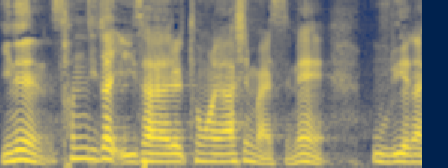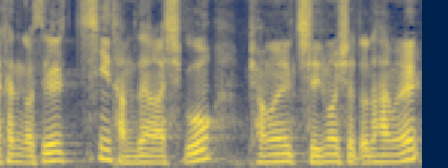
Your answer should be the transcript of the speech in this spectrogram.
이는 선지자 이사야를 통하여 하신 말씀에 우리의 낙한 것을 친히 담당하시고 병을 짊어지셨던 함을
